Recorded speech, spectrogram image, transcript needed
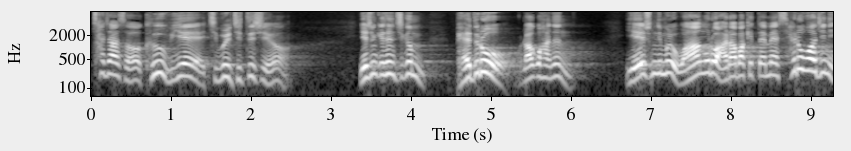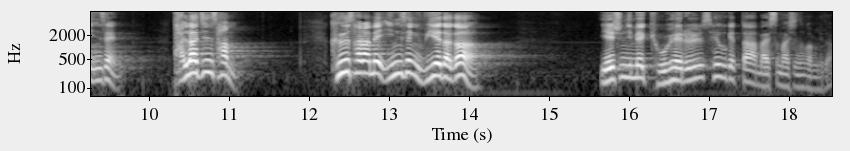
찾아서 그 위에 집을 짓듯이요. 예수님께서는 지금 베드로라고 하는 예수님을 왕으로 알아봤기 때문에 새로워진 인생, 달라진 삶, 그 사람의 인생 위에다가 예수님의 교회를 세우겠다 말씀하시는 겁니다.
